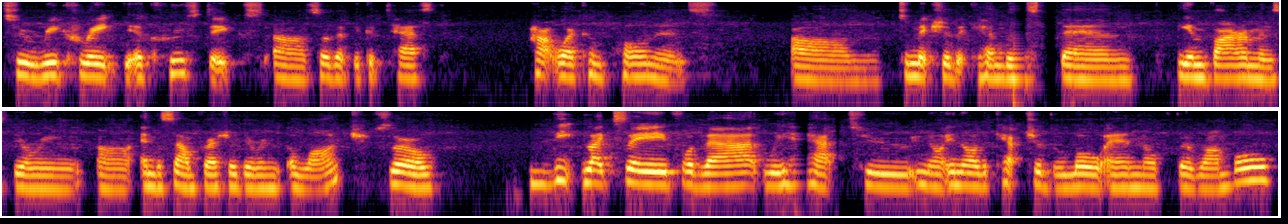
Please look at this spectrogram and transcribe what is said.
to recreate the acoustics uh, so that they could test hardware components um, to make sure they can withstand the environments during uh, and the sound pressure during a launch. So, the, like say for that, we had to, you know, in order to capture the low end of the rumble,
